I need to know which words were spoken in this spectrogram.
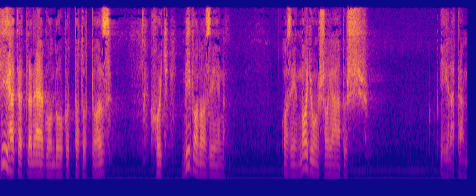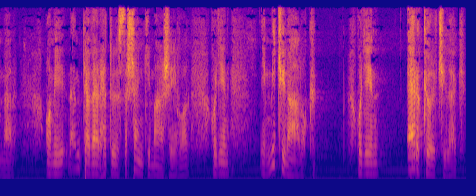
hihetetlen elgondolkodtatott az, hogy mi van az én, az én nagyon sajátos életemmel, ami nem keverhető össze senki máséval, hogy én, én mit csinálok, hogy én erkölcsileg,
